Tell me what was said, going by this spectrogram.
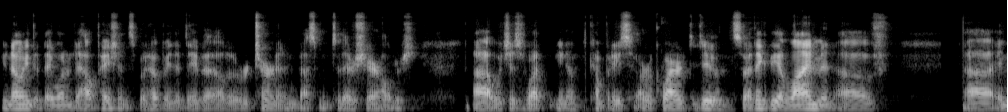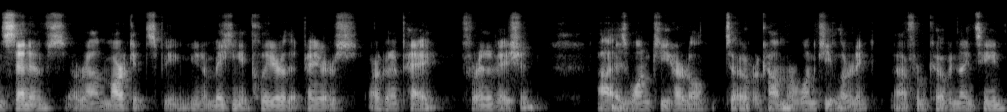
knowing that they wanted to help patients, but hoping that they'd be able to return an investment to their shareholders, uh, which is what, you know, companies are required to do. So I think the alignment of uh, incentives around markets being, you know, making it clear that payers are going to pay for innovation uh, is one key hurdle to overcome or one key learning uh, from COVID-19.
